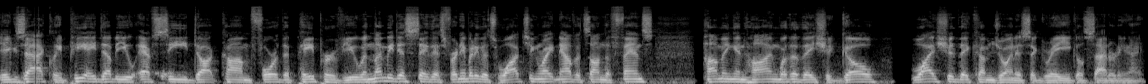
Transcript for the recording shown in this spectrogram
Exactly. PAWFC.com for the pay per view. And let me just say this for anybody that's watching right now that's on the fence, humming and hawing whether they should go why should they come join us at Grey Eagle Saturday night?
